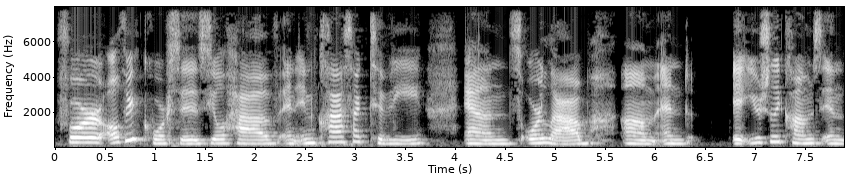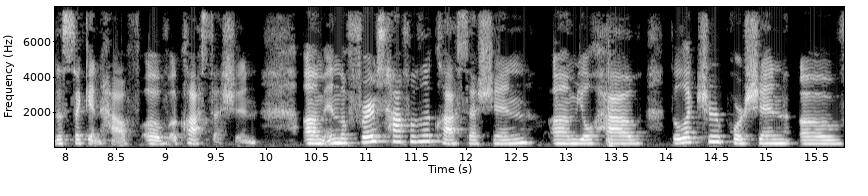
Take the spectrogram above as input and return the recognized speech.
For all three courses, you'll have an in-class activity and or lab, um, and it usually comes in the second half of a class session. Um, in the first half of the class session, um, you'll have the lecture portion of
